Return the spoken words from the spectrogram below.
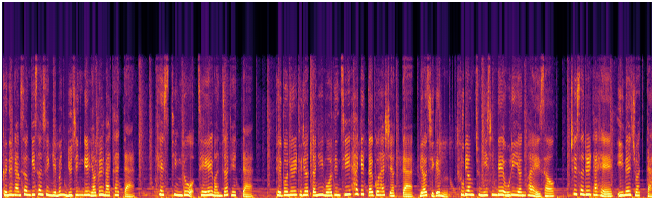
그는 남성기 선생님은 유진길 역을 맡았다. 캐스팅도 제일 먼저 됐다. 대본을 드렸더니 뭐든지 하겠다고 하셨다. 며 지금 투병 중이신데 우리 영화에서 최선을 다해 임해주었다.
